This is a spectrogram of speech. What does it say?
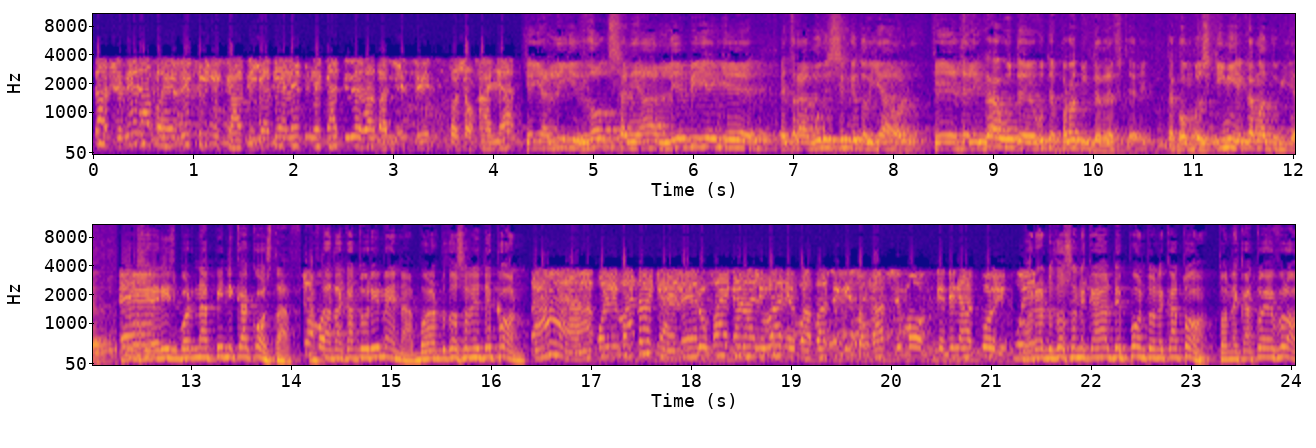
Εντάξει, δεν, θα, δεν πήγε κάτι, γιατί αν έπινε κάτι δεν θα ήταν έτσι, τόσο χάλια. Και για λίγοι δόξαν οι άλλοι έπηγε και τραγούδησε και το διάολο. Και τελικά ούτε, ούτε πρώτη ούτε δεύτερη. Τα κομποσκίνη έκανα δουλειά. Δεν ξέρει, μπορεί να πίνει κακό σταφ. Αυτά τα κατουρημένα. Μπορεί να του δώσανε τεπών. Α, από λιβανάκια, ναι, ρουφάει κανένα λιβάνι που πα εκεί στο κάψιμο και την ακούει. Μπορεί να του δώσανε κανένα τεπών τον 100. Τον 100 ευρώ.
